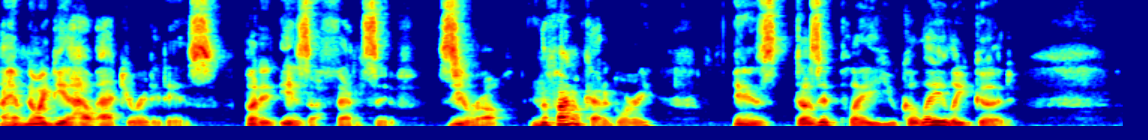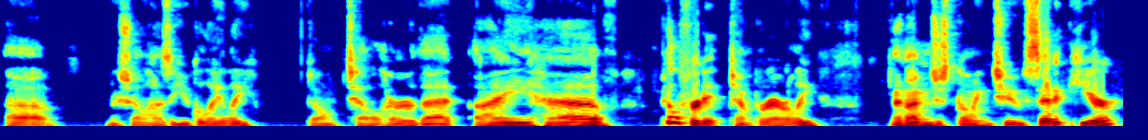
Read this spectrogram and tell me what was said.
I have no idea how accurate it is, but it is offensive. Zero. And the final category is does it play ukulele good? Uh, Michelle has a ukulele. Don't tell her that I have pilfered it temporarily. And I'm just going to set it here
